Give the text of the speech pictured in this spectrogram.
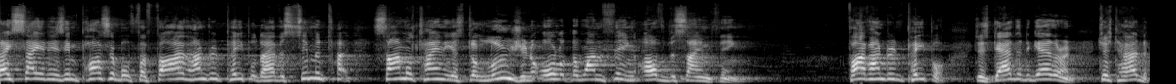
they say it is impossible for 500 people to have a simultaneous delusion all at the one thing of the same thing. 500 people just gathered together and just had,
